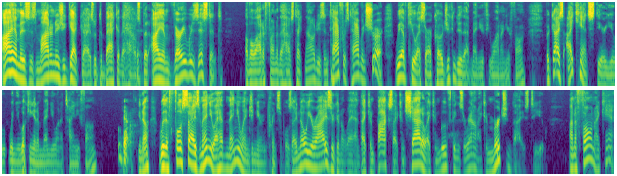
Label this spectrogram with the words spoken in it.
I am as, as modern as you get, guys, with the back of the house, but I am very resistant of a lot of front of the house technologies. And Taffer's Tavern, sure, we have QSR codes. You can do that menu if you want on your phone. But guys, I can't steer you when you're looking at a menu on a tiny phone. Yeah. You know, with a full size menu, I have menu engineering principles. I know your eyes are going to land. I can box, I can shadow, I can move things around, I can merchandise to you. On a phone, I can't.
